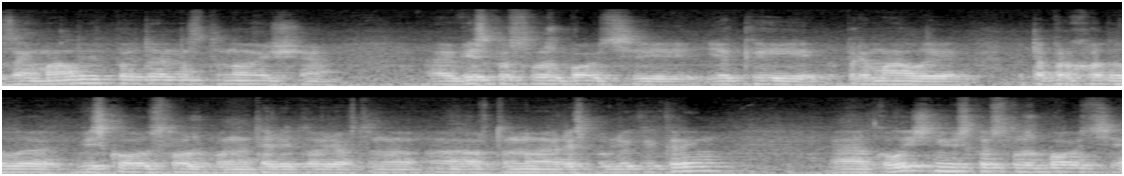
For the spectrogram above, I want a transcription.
займали відповідальне становище, Е, військовослужбовці, які приймали та проходили військову службу на території Автоно- Автономної Республіки Крим, колишні військовослужбовці,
